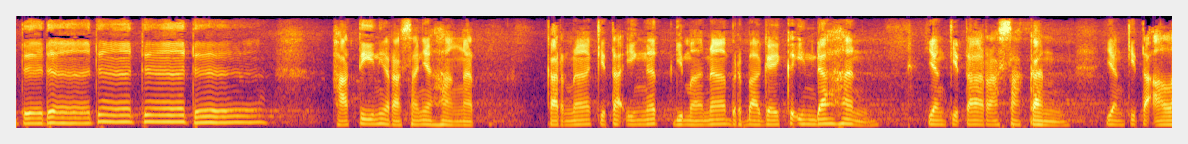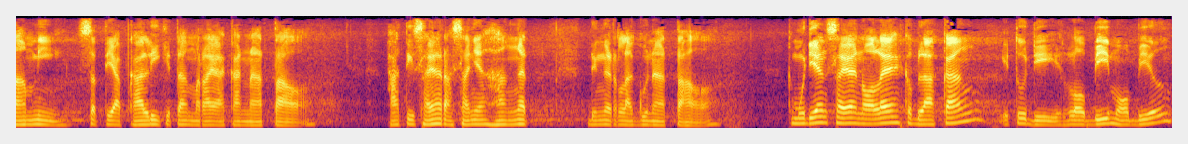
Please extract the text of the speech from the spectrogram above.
da da da da da hati ini rasanya hangat karena kita ingat gimana berbagai keindahan yang kita rasakan, yang kita alami setiap kali kita merayakan Natal. Hati saya rasanya hangat dengar lagu Natal. Kemudian saya noleh ke belakang, itu di lobi mobil,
